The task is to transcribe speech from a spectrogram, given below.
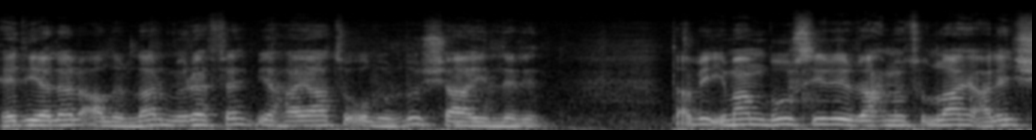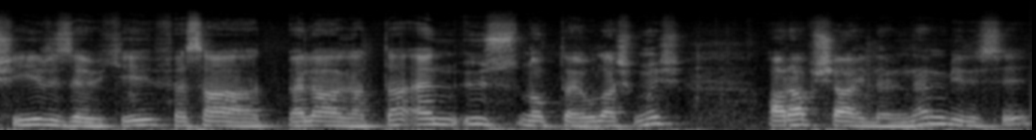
hediyeler alırlar. Müreffeh bir hayatı olurdu şairlerin. Tabi İmam Busiri rahmetullahi aleyh şiir zevki, fesat, belagatta en üst noktaya ulaşmış Arap şairlerinden birisi.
